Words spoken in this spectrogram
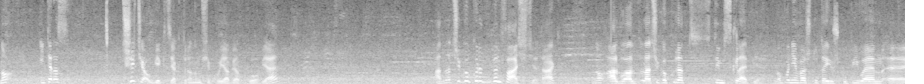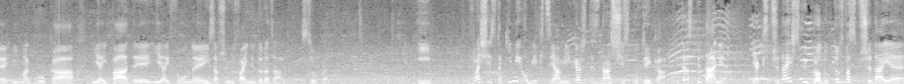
No i teraz trzecia obiekcja, która nam się pojawia w głowie, a dlaczego akurat w Belfaście, tak? No albo dlaczego akurat w tym sklepie? No ponieważ tutaj już kupiłem e, i MacBooka, i iPady, i iPhony i zawsze mi fajnie doradzali. Super. I właśnie z takimi obiekcjami każdy z nas się spotyka. I teraz pytanie, jak sprzedajesz swój produkt, kto z Was sprzedaje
